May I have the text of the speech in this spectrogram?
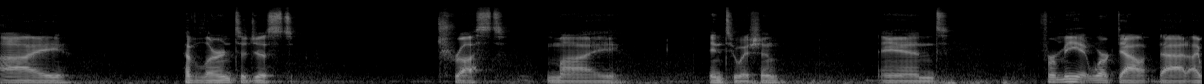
I have learned to just trust my intuition, and for me, it worked out that I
